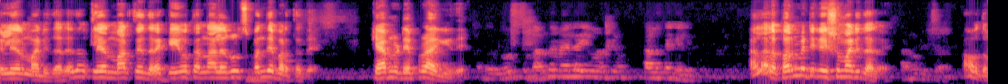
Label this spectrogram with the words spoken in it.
ಕ್ಲಿಯರ್ ಮಾಡಿದ್ದಾರೆ. ಅದನ್ನು ಕ್ಲಿಯರ್ ಮಾಡ್ತಾ ಇದ್ದಾರೆ. ಯಾಕೆ ಇವತ್ತು ನಾಳೆ ರೂಲ್ಸ್ ಬಂದೇ ಬರ್ತದೆ. ಕ್ಯಾಬಿನೆಟ್ ಎಪ್ರೂವ್ ಆಗಿದೆ. ಅಲ್ಲ ಅಲ್ಲ ಪರ್ಮಿಟಿಗೆ ಇಶ್ಯೂ ಮಾಡಿದ್ದಾರೆ. ಹೌದು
